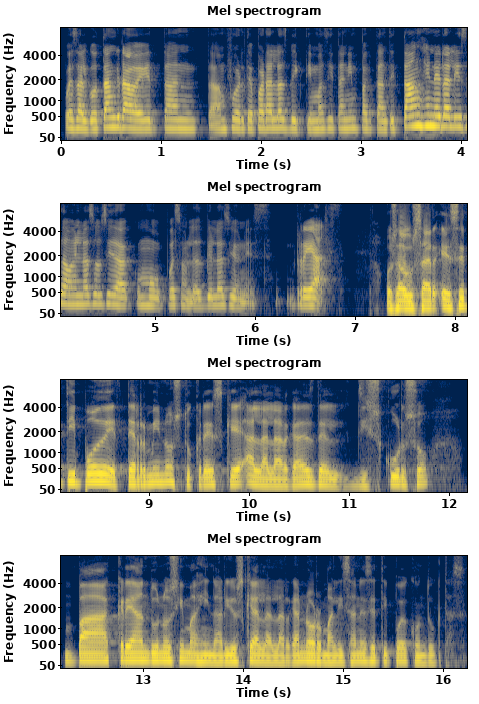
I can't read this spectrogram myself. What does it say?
pues algo tan grave, tan, tan fuerte para las víctimas y tan impactante y tan generalizado en la sociedad como pues son las violaciones reales. O sea, usar ese tipo de términos, ¿tú crees que a la larga desde el discurso va creando unos imaginarios que a la larga normalizan ese tipo de conductas?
